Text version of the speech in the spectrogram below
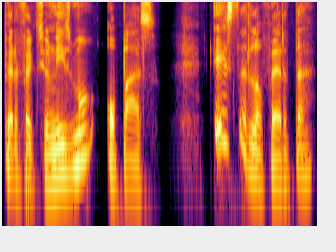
perfeccionismo o paz. Esta es la oferta.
